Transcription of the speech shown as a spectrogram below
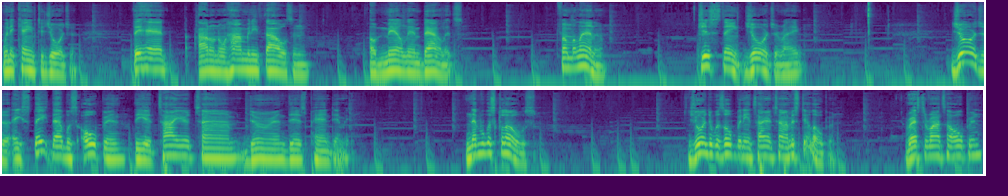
when it came to Georgia, they had, I don't know how many thousand of mail in ballots from Atlanta. Just think, Georgia, right? Georgia, a state that was open the entire time during this pandemic, never was closed. Georgia was open the entire time. It's still open. Restaurants are open,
